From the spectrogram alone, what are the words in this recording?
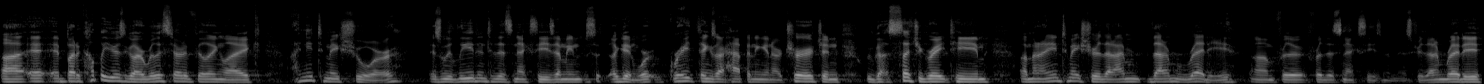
uh, but a couple years ago, I really started feeling like I need to make sure as we lead into this next season, I mean, again, great things are happening in our church, and we've got such a great team. Um, and I need to make sure that I'm that I'm ready um, for for this next season of ministry. That I'm ready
